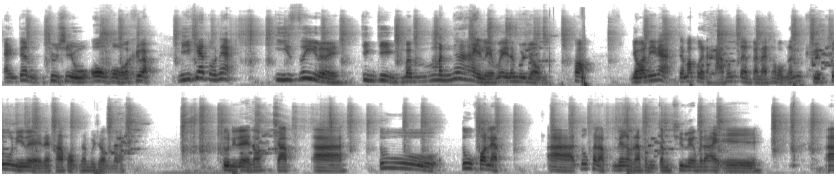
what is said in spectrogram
แองเจิลชิวๆโอ้โหคือแบบ มีแค่ตัวเนี้ยอีซี่เลย จริง ๆ มันมันง่ายเลยเว้ยท่านผู้ชม ก็เดี๋ยววันนี้เนี่ยจะมาเปิดหาเพิ่มเติมกันนะครับผมนั่นคือตู้นี้เลยนะครับผมท่านผู้ชมนะตู้นี้เลยเนาะกับอ่าตู้ตู้คอลแลบอ่าตู้คอลแลบเรื่องอะไรนะผมจำชื่อเรื่องไม่ได้เออ่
